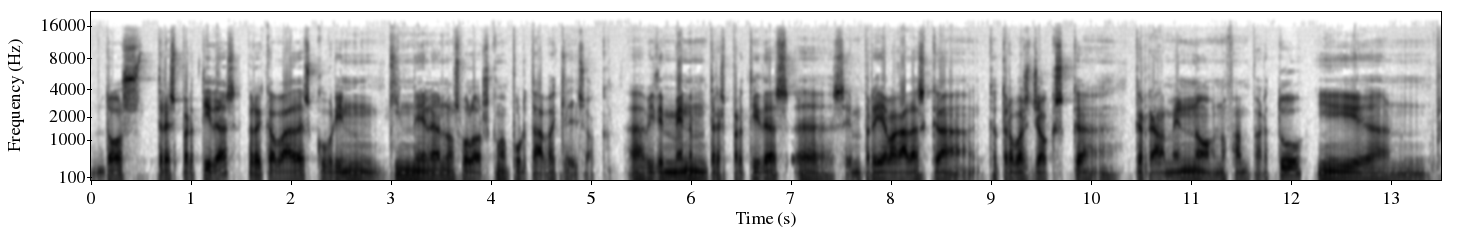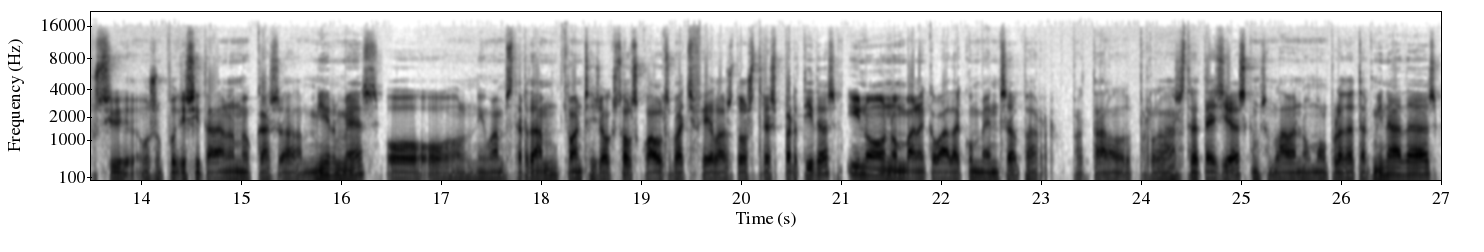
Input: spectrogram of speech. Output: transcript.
dos, tres partides per acabar descobrint quins eren els valors que m'aportava aquell joc. Evidentment, amb tres partides eh, sempre hi ha vegades que, que trobes jocs que, que realment no, no fan per tu i eh, si us ho podria citar en el meu cas a Mirmes o, o el New Amsterdam, que van ser jocs als quals vaig fer les dues tres partides i no, no em van acabar de convèncer per, per, tal, per les estratègies que em semblaven no molt predeterminades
